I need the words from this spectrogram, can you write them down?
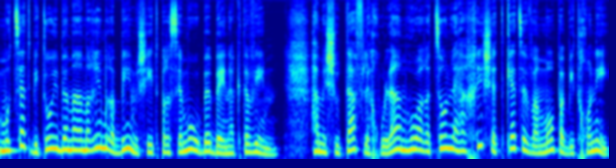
מוצאת ביטוי במאמרים רבים שהתפרסמו בבין הכתבים. המשותף לכולם הוא הרצון להחיש את קצב המו"פ הביטחוני,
